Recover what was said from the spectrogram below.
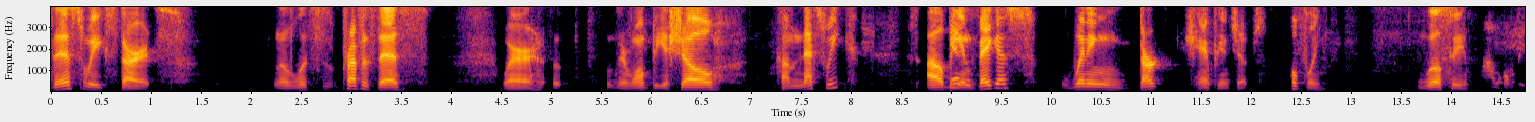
this week starts. Let's preface this where there won't be a show come next week. I'll be Yep. in Vegas winning dart championships. Hopefully. We'll see. I won't be.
